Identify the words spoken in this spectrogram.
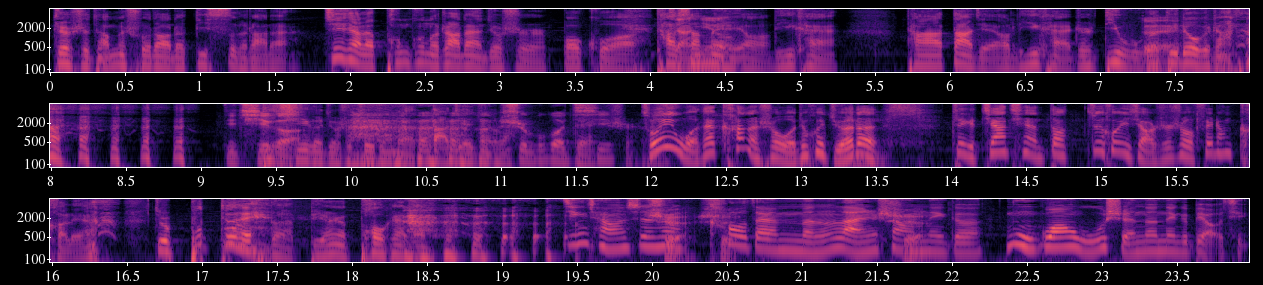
这是咱们说到的第四个炸弹。接下来砰砰的炸弹就是包括她三妹要离开，他大姐要离开，这是第五个、第六个炸弹，第七个，第七个就是最终的大结局了。事不过七，所以我在看的时候，我就会觉得，这个佳倩到最后一小时时候非常可怜，就是不断的别人抛开她，经常是靠在门栏上那个目光无神的那个表情。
